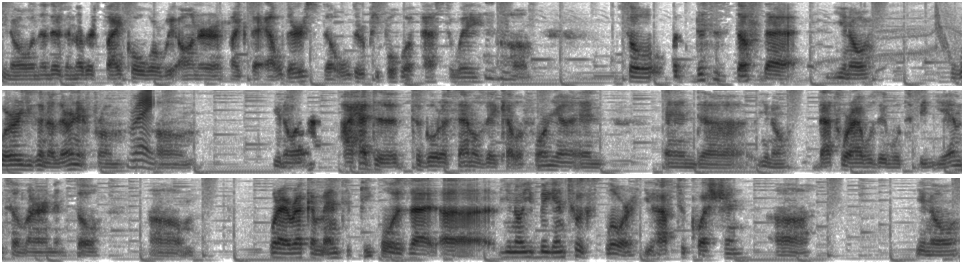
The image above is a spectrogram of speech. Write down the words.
you know, and then there's another cycle where we honor like the elders, the older people who have passed away. Mhm. Um, so, but this is stuff that you know, where are you going to learn it from? Right. Um, you know, I had to to go to San Jose, California, and and uh, you know that's where I was able to begin to learn. And so, um, what I recommend to people is that uh, you know you begin to explore. You have to question. Uh, you know,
